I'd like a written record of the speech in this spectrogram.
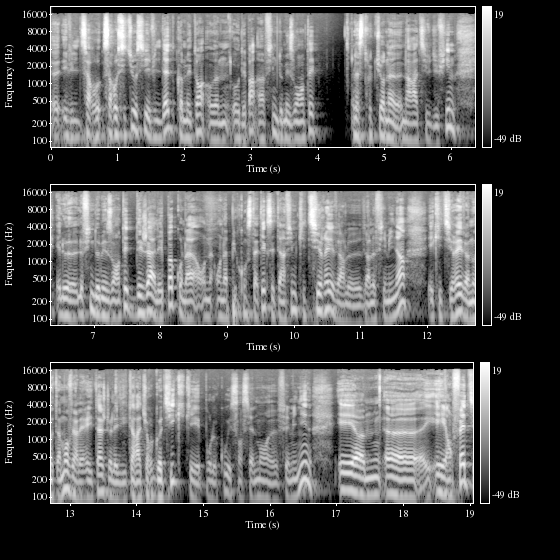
euh, ça, resitue aussi Evil Dead comme étant euh, au départ un film de maison hantée la structure narrative du film. Et le, film de Maison Hantée, déjà à l'époque, on a, pu constater que c'était un film qui tirait vers le, féminin et qui tirait notamment vers l'héritage de la littérature gothique, qui est pour le coup essentiellement euh, féminine. Et, en fait,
